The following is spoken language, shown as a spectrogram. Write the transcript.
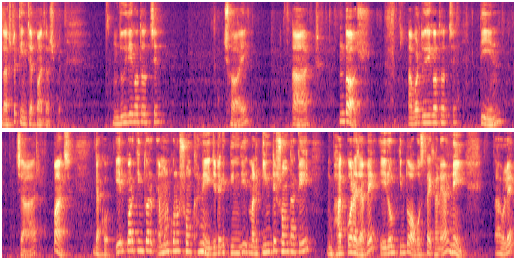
লাস্টে তিন, চার, পাঁচ আসবে। দুই দিয়ে কত হচ্ছে? ছয়, আট, দশ। আবার দুই দিয়ে কত হচ্ছে? তিন, চার, পাঁচ। দেখো, এরপর কিন্তু আর এমন কোনো সংখ্যা নেই যেটাকে তিন দিয়ে মানে তিনটে সংখ্যাকেই ভাগ করা যাবে। এরকম কিন্তু অবস্থা এখানে আর নেই। তাহলে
